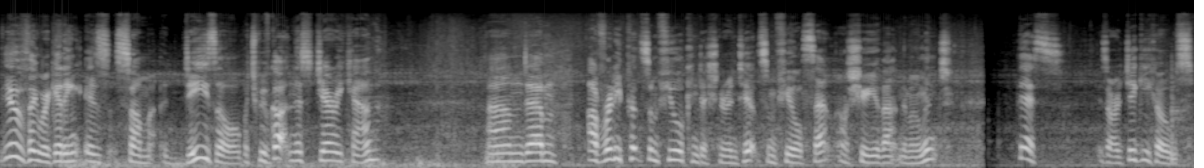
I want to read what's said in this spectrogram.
the other thing we're getting is some diesel, which we've got in this jerry can. And um, I've already put some fuel conditioner into it, some fuel set. I'll show you that in a moment. This is our jiggy hose,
